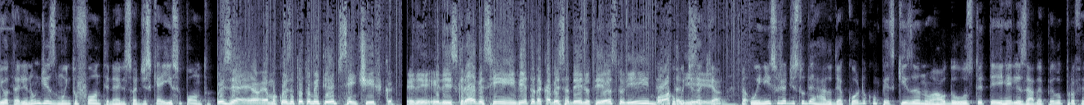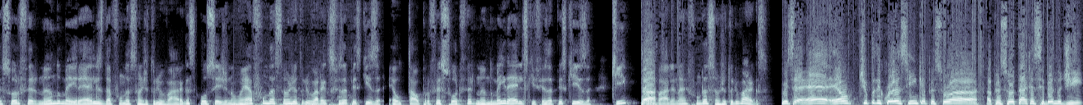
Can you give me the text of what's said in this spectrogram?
E outra, ele não diz muito fonte, né? Ele só diz que é isso, ponto. Pois é, é é uma coisa totalmente anticientífica. Ele, ele escreve assim, inventa da cabeça dele o texto ali e É, bota como ali. diz aqui, ó. O início já diz tudo errado. De acordo com pesquisa anual do uso de TI realizada pelo professor Fernando Meirelles, da Fundação Getúlio Vargas, ou seja, não é a Fundação Getúlio Vargas que fez a pesquisa, é o tal professor Fernando Meirelles que fez a pesquisa, que Tá. trabalha na Fundação Getúlio Vargas. Pois é, é, é o tipo de coisa assim que a pessoa a pessoa tá recebendo DIN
